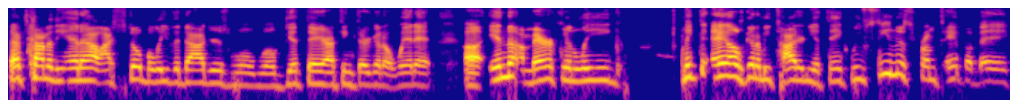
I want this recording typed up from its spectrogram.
that's kind of the NL. I still believe the Dodgers will will get there. I think they're going to win it. Uh, in the American League, I think the AL is going to be tighter than you think. We've seen this from Tampa Bay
